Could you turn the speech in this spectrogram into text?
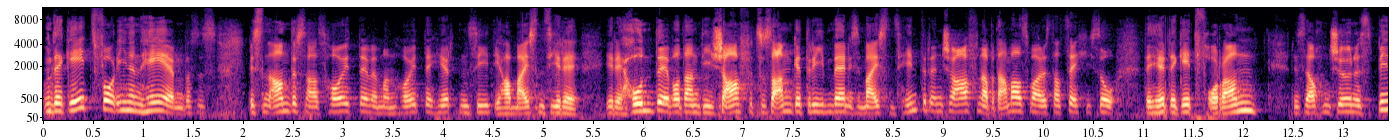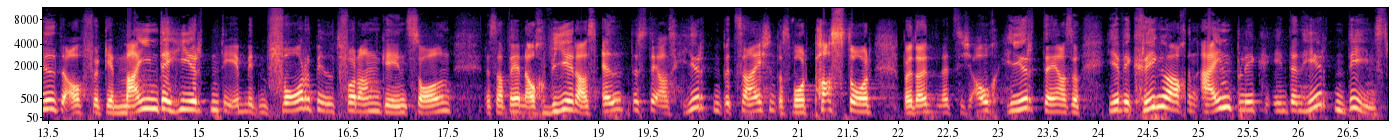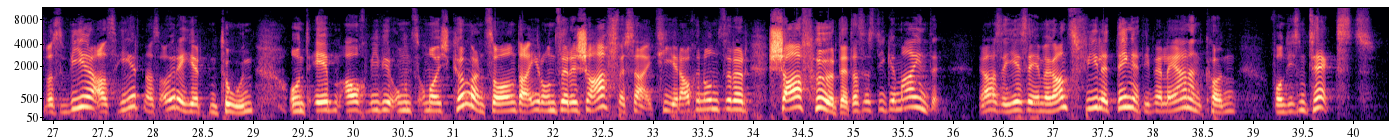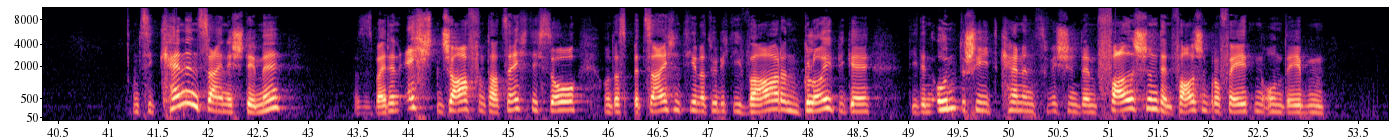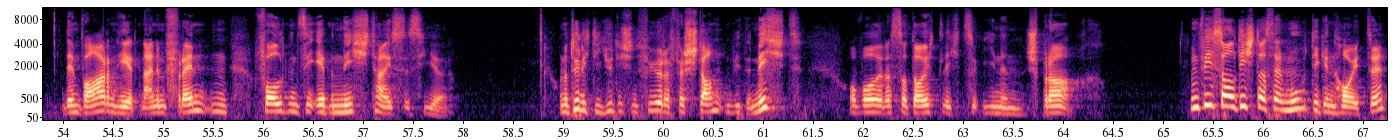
Und er geht vor ihnen her. Das ist ein bisschen anders als heute, wenn man heute Hirten sieht. Die haben meistens ihre, ihre Hunde, wo dann die Schafe zusammengetrieben werden. Die sind meistens hinter den Schafen. Aber damals war es tatsächlich so, der Hirte geht voran. Das ist auch ein schönes Bild, auch für Gemeindehirten, die eben mit dem Vorbild vorangehen sollen. Deshalb werden auch wir als Älteste, als Hirten bezeichnet. Das Wort Pastor bedeutet letztlich auch Hirte. Also hier, wir kriegen auch einen Einblick in den Hirtendienst, was wir als Hirten, als eure Hirten tun und eben auch, wie wir uns um euch kümmern sollen, da ihr unsere Schafe seid, hier auch in unserer Schafhürde, das ist die Gemeinde. Ja, also hier sehen wir ganz viele Dinge, die wir lernen können von diesem Text. Und sie kennen seine Stimme, das ist bei den echten Schafen tatsächlich so, und das bezeichnet hier natürlich die wahren Gläubige, die den Unterschied kennen zwischen dem falschen, den falschen Propheten und eben dem wahren Hirten. Einem Fremden folgen sie eben nicht, heißt es hier. Und natürlich die jüdischen Führer verstanden wieder nicht, obwohl er das so deutlich zu ihnen sprach. Und wie soll dich das ermutigen heute?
